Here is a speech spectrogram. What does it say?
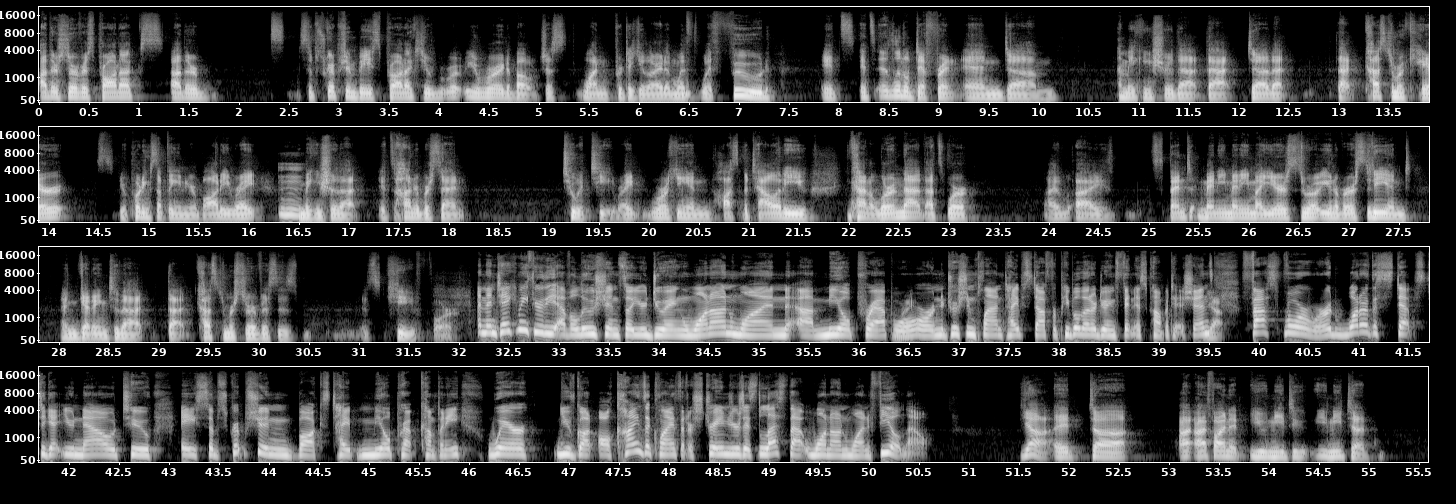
other service products, other subscription based products, you're you're worried about just one particular item. With with food, it's it's a little different, and um, I'm making sure that that uh, that that customer care, you're putting something in your body, right? Mm-hmm. Making sure that it's 100 percent to a T, right? Working in hospitality, you, you kind of learn that. That's where I, I spent many many of my years throughout university, and and getting to that that customer service is is key for. And then take me through the evolution. So you're doing one-on-one uh, meal prep or, right. or, nutrition plan type stuff for people that are doing fitness competitions. Yeah. Fast forward, what are the steps to get you now to a subscription box type meal prep company where you've got all kinds of clients that are strangers? It's less that one-on-one feel now. Yeah, it. Uh, I, I find it. You need to. You need to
